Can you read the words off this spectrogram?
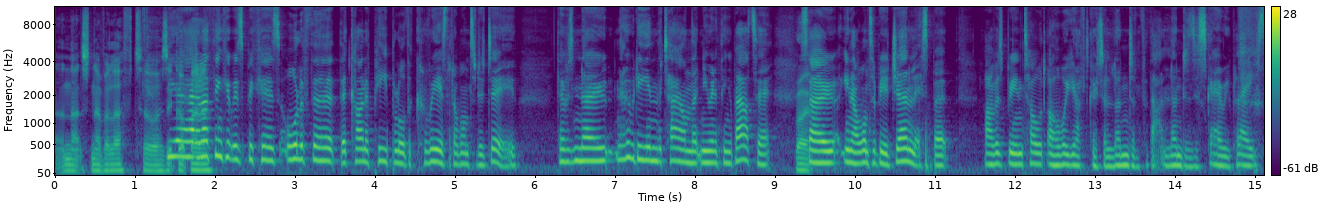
and that's never left, or has it yeah, and I think it was because all of the the kind of people or the careers that I wanted to do, there was no nobody in the town that knew anything about it. Right. So you know, I wanted to be a journalist, but I was being told, oh well, you have to go to London for that, and London's a scary place.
